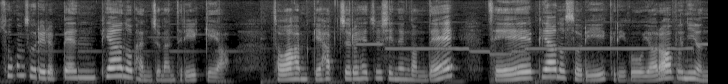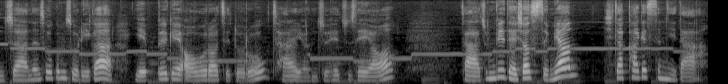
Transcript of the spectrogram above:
소금 소리를 뺀 피아노 반주만 드릴게요. 저와 함께 합주를 해주시는 건데 제 피아노 소리 그리고 여러분이 연주하는 소금 소리가 예쁘게 어우러지도록 잘 연주해 주세요. 자, 준비되셨으면 시작하겠습니다.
